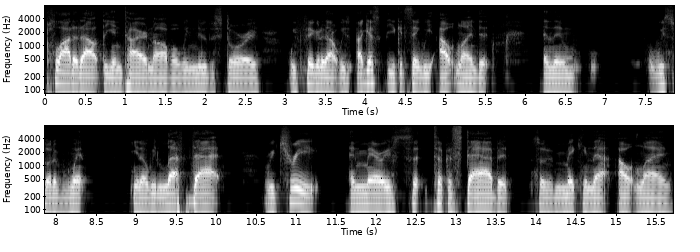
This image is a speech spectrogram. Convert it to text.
plotted out the entire novel. We knew the story we figured it out. We, I guess you could say we outlined it, and then we sort of went, you know, we left that retreat, and Mary s- took a stab at sort of making that outline,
